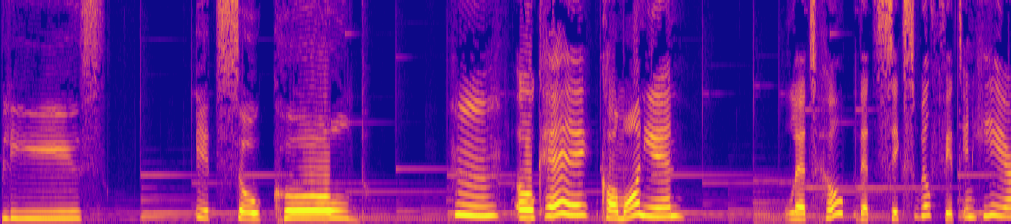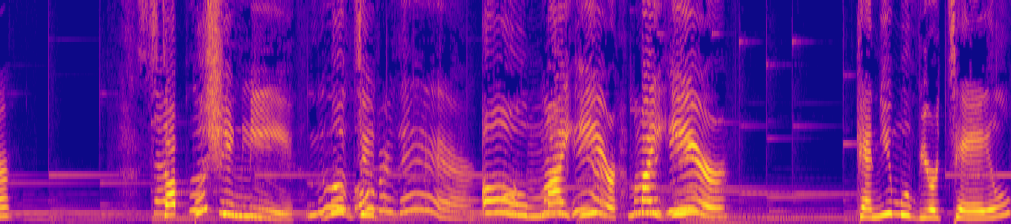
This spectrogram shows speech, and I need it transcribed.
please. It's so cold. Hmm, okay, come on in. Let's hope that six will fit in here. Stop pushing me. Move to over there. Oh, oh my ear! My ear! Can you move your tail?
